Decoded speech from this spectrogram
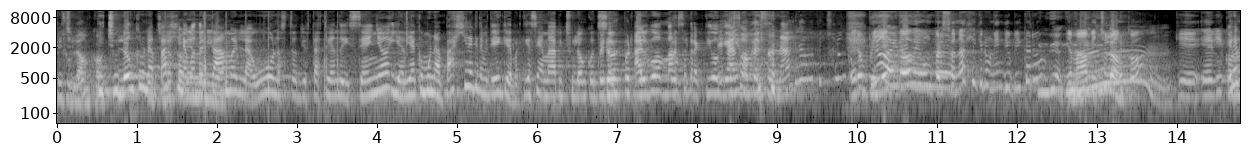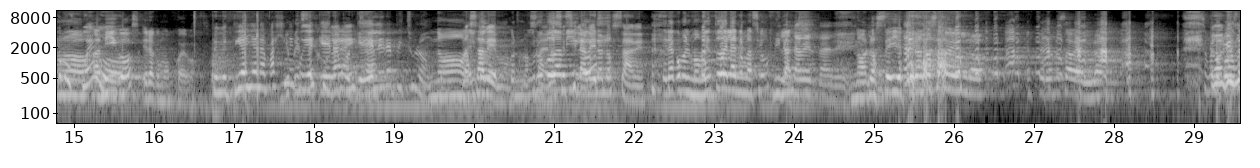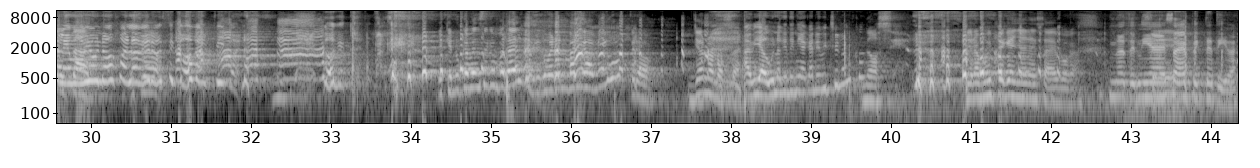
Pichulonco. Pichulonco era una Pichulonco, página cuando bienvenido. estábamos en la U, nosotros, yo estaba estudiando diseño y había como una página que te metían que de partida se llamaba Pichulonco. Entonces, Pero es porque- algo más porque atractivo ¿Es que algo eso. me- personal? Era un No, proyecto era de un una- personaje que era un indio pícaro, llamado Pichulonco, que él con Era como un juego. amigos era como un juego. Te metías ya en la página Yo y podías que jugar era porque él era Pichulonco. No, No él con- sabemos. Con, un no grupo sabe. de No sé amigos. si la Vero lo sabe. Era como el momento de la animación Dinos la flash. verdad. de- No lo sé y espero no saberlo. espero no saberlo. Me Como que se le saltar. movió un ojo a la Vero, así como para el pico. ¿no? Como que... Es que nunca pensé que fuera él, porque como eran varios amigos, pero yo no lo sé. Había uno que tenía cara de Pichulonco. No sé. Yo era muy pequeña en esa época. No tenía Sí. esa expectativa.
